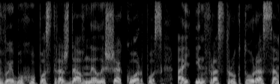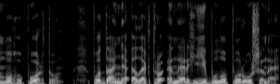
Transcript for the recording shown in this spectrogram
вибуху постраждав не лише корпус, а й інфраструктура самого порту. Подання електроенергії було порушене,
